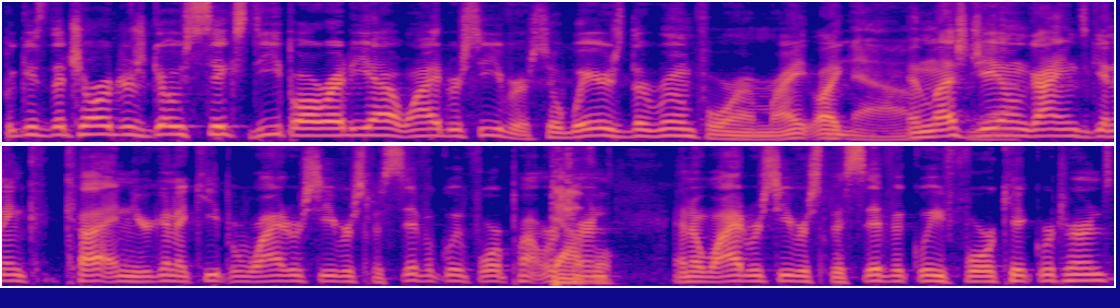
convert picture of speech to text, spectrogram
because the Chargers go six deep already at wide receiver. So where's the room for him, right? Like, no, unless Jalen yeah. Guyton's getting cut and you're going to keep a wide receiver specifically for punt Doubtful. returns and a wide receiver specifically for kick returns,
